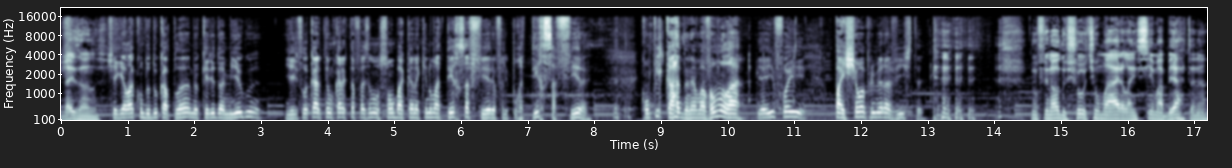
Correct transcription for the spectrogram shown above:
10 anos. Cheguei lá com o Dudu Kaplan, meu querido amigo, e ele falou, cara, tem um cara que tá fazendo um som bacana aqui numa terça-feira. Eu falei, porra, terça-feira? Complicado, né? Mas vamos lá. E aí foi paixão à primeira vista. no final do show tinha uma área lá em cima aberta, né?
